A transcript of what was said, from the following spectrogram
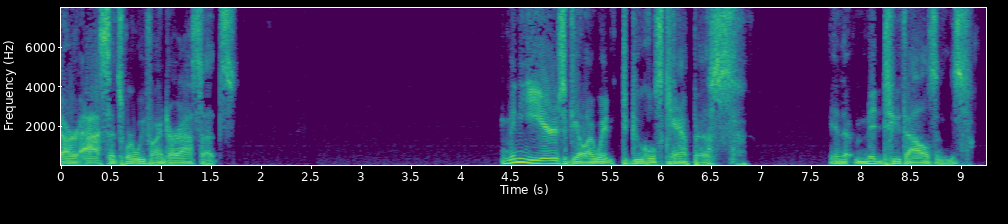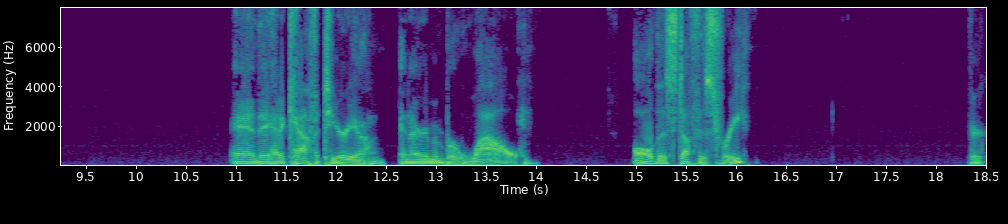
our assets where we find our assets. Many years ago, I went to Google's campus in the mid 2000s and they had a cafeteria. And I remember, wow, all this stuff is free. They're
